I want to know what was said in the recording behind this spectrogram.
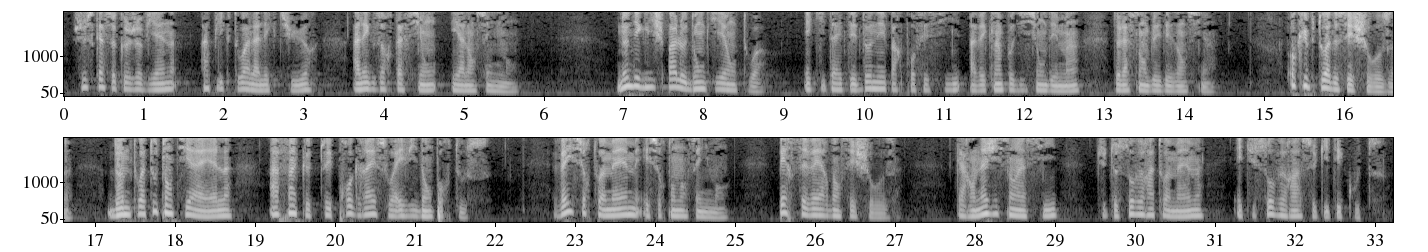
Jusqu'à ce que je vienne, applique-toi à la lecture, à l'exhortation et à l'enseignement. Ne néglige pas le don qui est en toi, et qui t'a été donné par prophétie avec l'imposition des mains de l'assemblée des anciens. Occupe-toi de ces choses, donne-toi tout entier à elles, afin que tes progrès soient évidents pour tous. Veille sur toi-même et sur ton enseignement, persévère dans ces choses, car en agissant ainsi, tu te sauveras toi-même et tu sauveras ceux qui t'écoutent.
